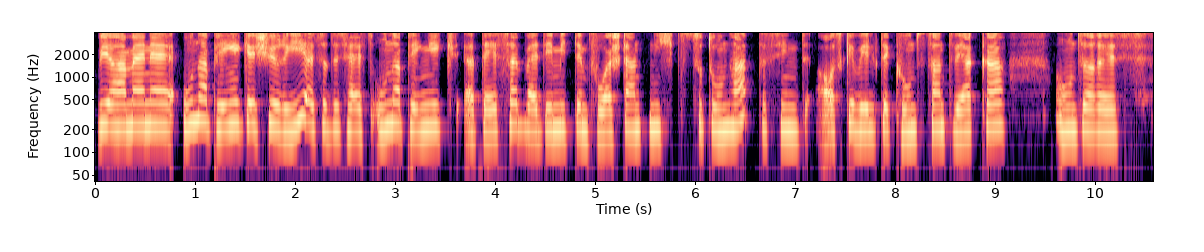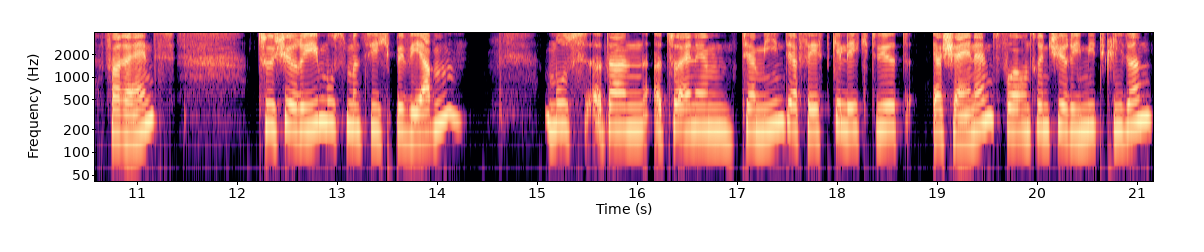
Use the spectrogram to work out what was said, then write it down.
Wir haben eine unabhängige Jury, also das heißt unabhängig äh, deshalb, weil die mit dem Vorstand nichts zu tun hat. Das sind ausgewählte Kunsthandwerker unseres Vereins. Zur Jury muss man sich bewerben, muss dann zu einem Termin, der festgelegt wird, erscheinen vor unseren Jurymitgliedern.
